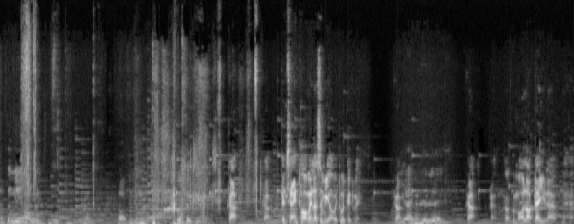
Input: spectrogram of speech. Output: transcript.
รัศมีออกไปออกถึงทั่วตึกเลยครับ ครับ เป็นแสงทองเป็นรัศมีออกไปทั่วตึกเลย ครับขยายไปเรื่อยครับ ครับก็คุณหมอรับได้อยู่แล้วนะฮะ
